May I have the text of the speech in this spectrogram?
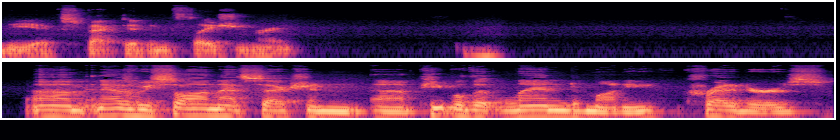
the expected inflation rate. Um, and as we saw in that section, uh, people that lend money, creditors,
